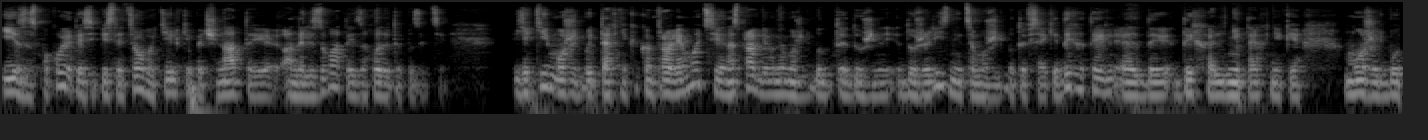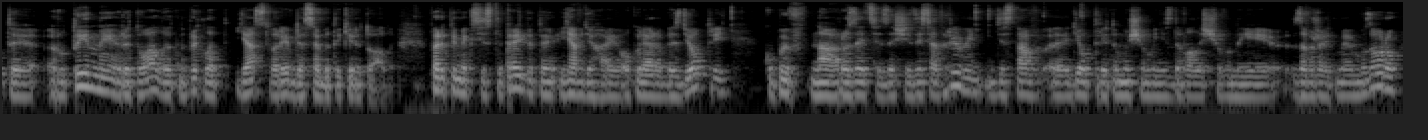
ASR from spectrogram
і заспокоїтися і після цього тільки починати аналізувати і заходити в позиції. Які можуть бути техніки контролю емоцій? Насправді вони можуть бути дуже дуже різні. Це можуть бути всякі е, дихальні техніки, можуть бути рутини, ритуали. От, наприклад, я створив для себе такі ритуали. Перед тим як сісти трейдити, я вдягаю окуляри без діоптрій, купив на розетці за 60 гривень, дістав е, діоптрії, тому що мені здавалося, що вони заважають моєму зору.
